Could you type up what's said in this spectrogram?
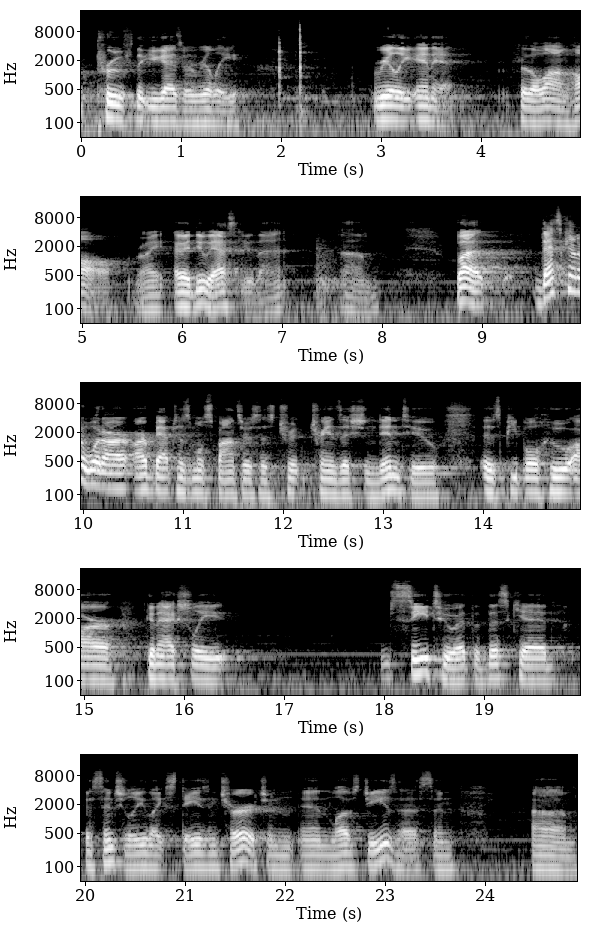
proof that you guys are really really in it for the long haul, right? I do ask you that, um, but that's kind of what our, our baptismal sponsors has tr- transitioned into is people who are going to actually see to it that this kid essentially like stays in church and, and loves jesus and um,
